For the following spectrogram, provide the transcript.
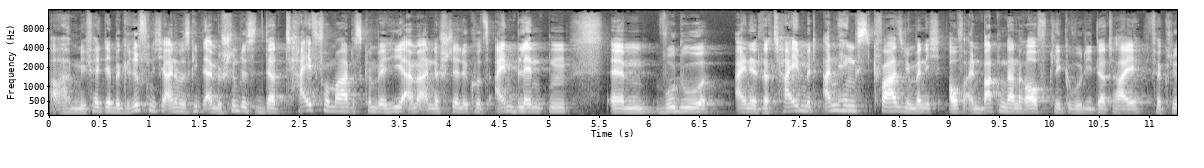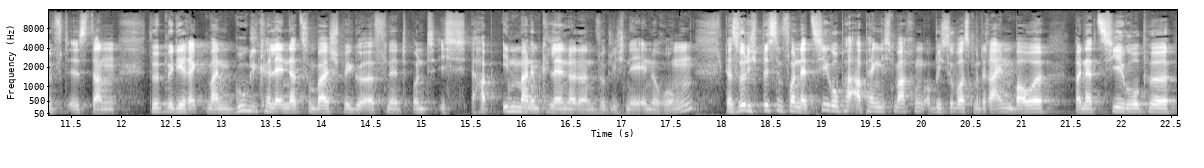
ah, mir fällt der Begriff nicht ein, aber es gibt ein bestimmtes Dateiformat, das können wir hier einmal an der Stelle kurz einblenden, ähm, wo du eine Datei mit anhängst quasi und wenn ich auf einen Button dann raufklicke, wo die Datei verknüpft ist, dann wird mir direkt mein Google-Kalender zum Beispiel geöffnet und ich habe in meinem Kalender dann wirklich eine Erinnerung. Das würde ich ein bisschen von der Zielgruppe abhängig machen, ob ich sowas mit reinbaue. Bei einer Zielgruppe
